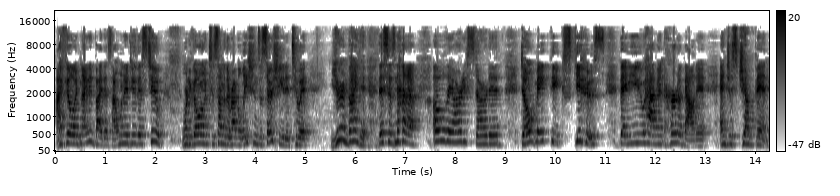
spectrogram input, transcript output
I feel ignited by this. I want to do this too. We're going to go into some of the revelations associated to it. You're invited. This is not a, oh, they already started. Don't make the excuse that you haven't heard about it and just jump in.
